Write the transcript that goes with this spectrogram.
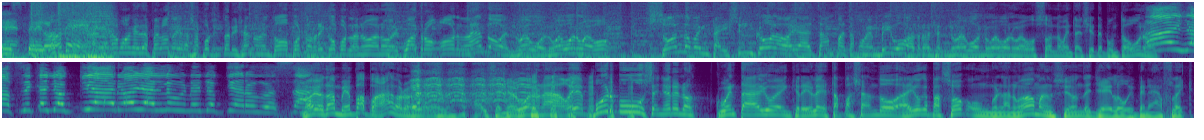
despelote. Aquí estamos en el despelote. Gracias por sintonizarnos en todo Puerto Rico por la nueva 94 Orlando. El nuevo, nuevo, nuevo. Sol 95, la Bahía de Tampa. Estamos en vivo a través del nuevo, nuevo, nuevo Sol 97.1. Ay, así que yo quiero, hoy es lunes, yo quiero gozar. No, yo también, papá. Pero, eh, ay, señor, bueno, nada. Oye, Burbu, señores, nos cuenta algo increíble que está pasando. Algo que pasó con, con la nueva mansión de J-Lo y Ben Affleck.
